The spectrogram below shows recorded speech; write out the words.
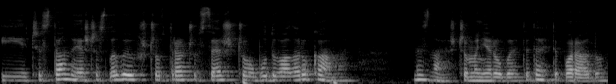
І чи стану я щасливою, якщо втрачу все, що будувала роками. Не знаю, що мені робити, дайте пораду.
